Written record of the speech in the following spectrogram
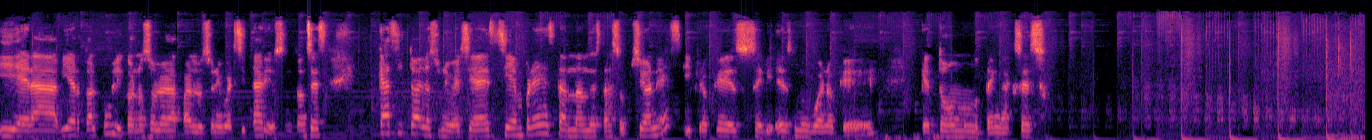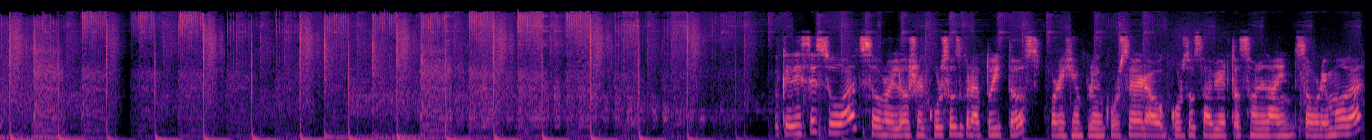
y era abierto al público, no solo era para los universitarios. Entonces, casi todas las universidades siempre están dando estas opciones y creo que es, es muy bueno que, todo el mundo tenga acceso. Lo que dice Suat sobre los recursos gratuitos, por ejemplo en Coursera o cursos abiertos online sobre moda,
